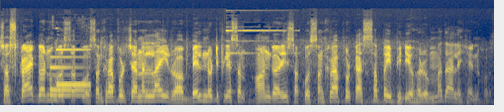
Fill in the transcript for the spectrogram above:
सब्सक्राइब गर्नुहोस् सको शङ्खरापुर च्यानललाई र बेल नोटिफिकेसन अन गरी सको शङ्खरापुरका सबै भिडियोहरू मजाले हेर्नुहोस्।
